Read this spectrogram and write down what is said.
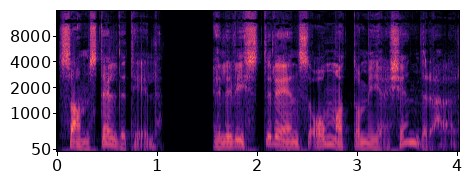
samställde till. Eller visste det ens om att de erkände det här?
